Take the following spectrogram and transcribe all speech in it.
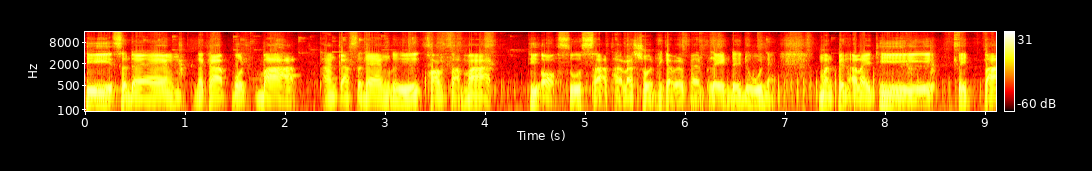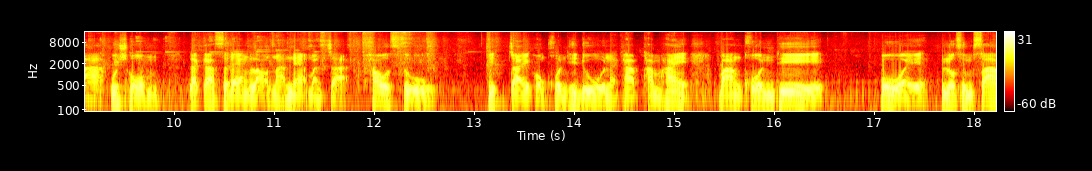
ที่แสดงนะครับบทบาททางการแสดงหรือความสามารถที่ออกสู่สาธารณชนให้กับแฟนเพลงได้ดูเนี่ย มันเป็นอะไรที่ติดตาผู้ชม และการแสดงเหล่านั้นเนี่ยมันจะเข้าสู่ จิตใจของคนที่ดูนะครับทำให้บางคนที่ป่วยเป็นโรคซึมเศร้า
